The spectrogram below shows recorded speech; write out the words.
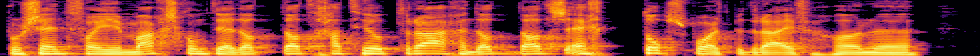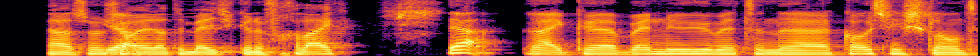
procent van je max komt. Ja, dat, dat gaat heel traag. En dat, dat is echt topsportbedrijven. Gewoon, uh, ja, zo zou je dat een beetje kunnen vergelijken. Ja, nou, ik uh, ben nu met een uh, coachingsklant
